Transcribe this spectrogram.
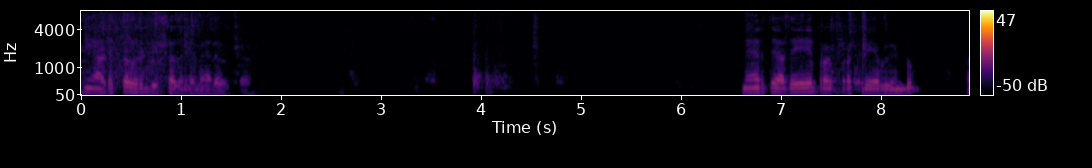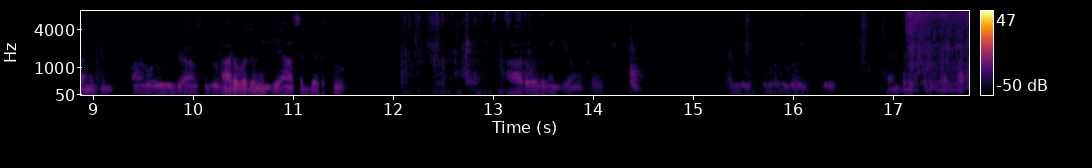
ഇനി അടുത്ത ഒരു ഡിഷ് അതിന്റെ മേലെ വെക്കുകയാണ്. നേരത്തെ അതേ പ്രക്രിയ വീണ്ടും കാണിക്കും. അറുപത് മില്ലി ആസിഡ് അറുപത് മില്ലി ആസിഡ് എടുത്തു. അറുപത് മില്ലി അങ്ങോട്ട് ഒഴിച്ചു. രണ്ട് ലിറ്റർ വെള്ളം ഒഴിച്ചു. രണ്ട് ലിറ്റർ വെള്ളം.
